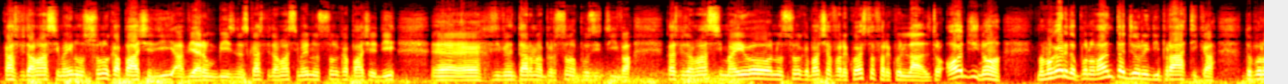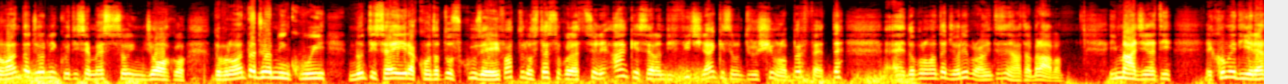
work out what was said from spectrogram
caspita Massima, io non sono capace di avviare un business, caspita Massima, io non sono capace di eh, diventare una persona positiva, caspita Massima, io non sono capace a fare questo o fare quell'altro. Oggi no, ma magari dopo 90 giorni di pratica, dopo 90 giorni in cui ti sei messo in gioco, dopo 90 giorni in cui non ti sei raccontato scuse e fatto lo stesso con le azioni, anche se erano difficili, anche se non ti riuscivano perfette, eh, dopo 90 giorni probabilmente sei andata brava. Immaginati, è come dire,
